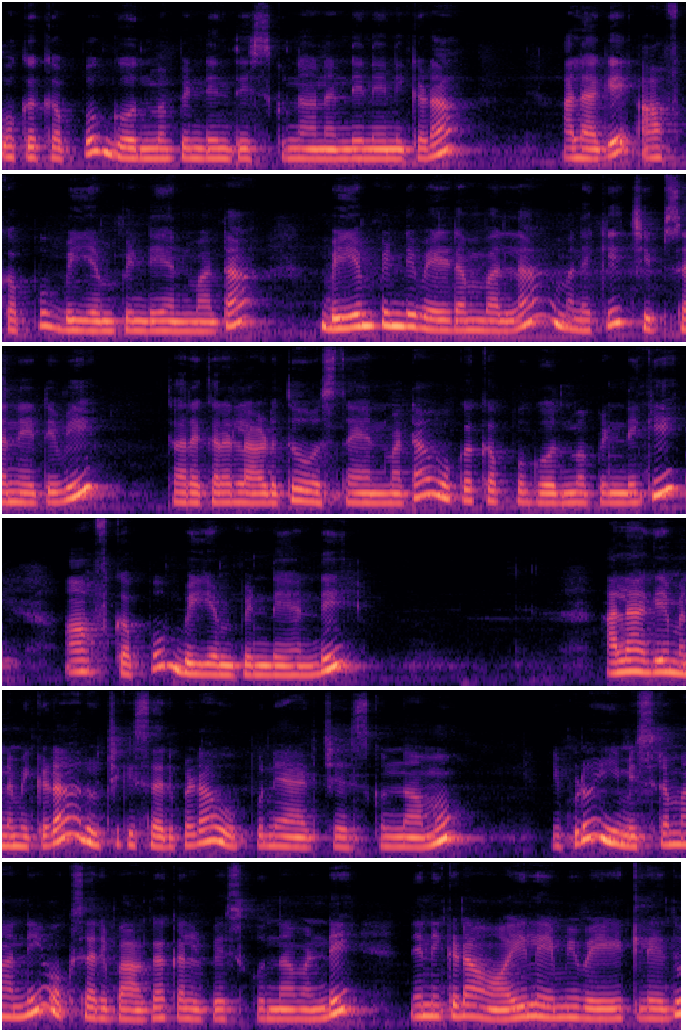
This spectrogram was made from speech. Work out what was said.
ఒక కప్పు గోధుమ పిండిని తీసుకున్నానండి నేను ఇక్కడ అలాగే హాఫ్ కప్పు బియ్యం పిండి అనమాట బియ్యం పిండి వేయడం వల్ల మనకి చిప్స్ అనేటివి కరకరలాడుతూ వస్తాయన్నమాట. ఒక కప్పు గోధుమ పిండికి హాఫ్ కప్పు బియ్యం పిండి అండి. అలాగే మనం ఇక్కడ రుచికి సరిపడా ఉప్పుని యాడ్ చేసుకుందాము. ఇప్పుడు ఈ మిశ్రమాన్ని ఒకసారి బాగా కలిపేసుకుందామండి. నేను ఇక్కడ ఆయిల్ ఏమీ వేయట్లేదు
